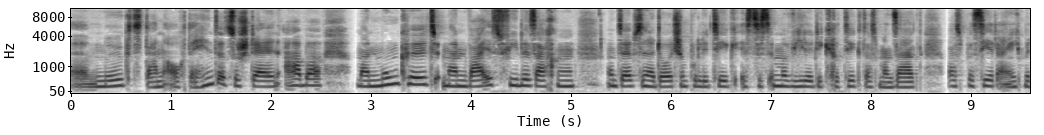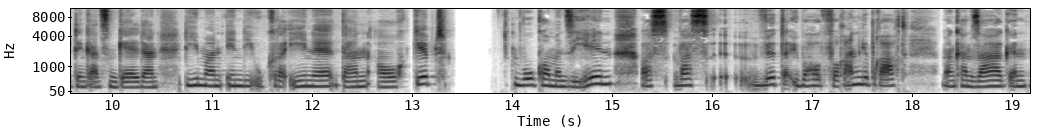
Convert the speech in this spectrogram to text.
äh, mögt, dann auch dahinter zu stellen. Aber man munkelt, man weiß viele Sachen und selbst in der deutschen Politik ist es immer wieder die Kritik, dass man sagt, was passiert eigentlich mit den ganzen Geldern, die man in die Ukraine dann auch gibt. Wo kommen sie hin? Was, was wird da überhaupt vorangebracht? Man kann sagen,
